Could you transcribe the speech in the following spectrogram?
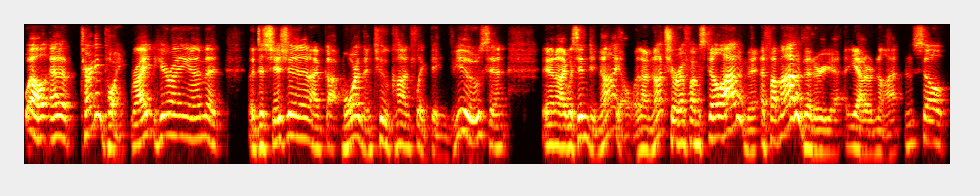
well at a turning point right? Here i am at a decision. I've got more than two conflicting views and and i was in denial and i'm not sure if i'm still out of it if i'm out of it or yet, yet or not. And so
